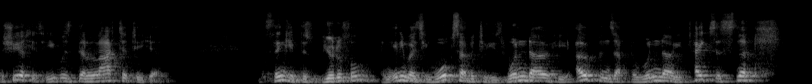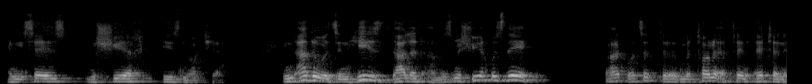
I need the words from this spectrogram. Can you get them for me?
Mashiach is, he was delighted to hear. He was thinking, this beautiful. And anyways, he walks over to his window, he opens up the window, he takes a sniff, and he says, Mashiach is not here. In other words, in his Dalad Amos, Mashiach was there. Right? What's it? Uh, Matana Eten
